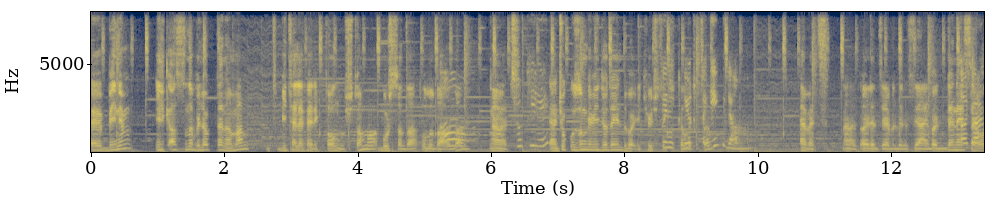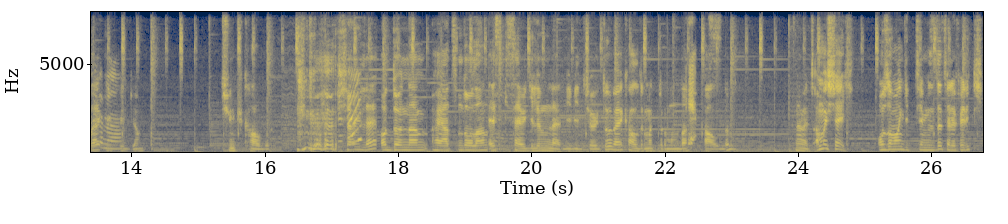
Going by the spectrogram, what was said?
Ee, benim ilk aslında vlog denemem bir teleferikte olmuştu ama Bursa'da, Uludağ'da. Aa, Evet. çok iyi. Yani çok uzun bir video değildi böyle 2-3 Senin dakikalıktı. YouTube'da iyi biliyor musun? Evet. Evet öyle diyebiliriz. Yani böyle deneysel Aa, olarak görmedin ilk videom. Çünkü kaldı. Şöyle o dönem hayatımda olan eski sevgilimle bir videoydu ve kaldırmak durumunda Yes. kaldım. Evet ama şey o zaman gittiğimizde teleferik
